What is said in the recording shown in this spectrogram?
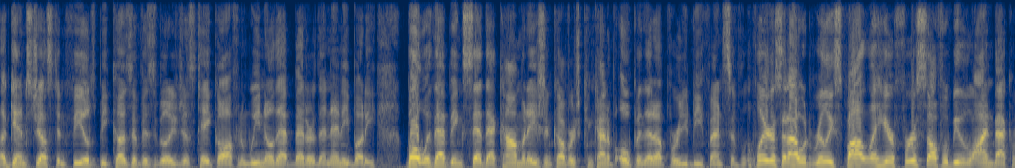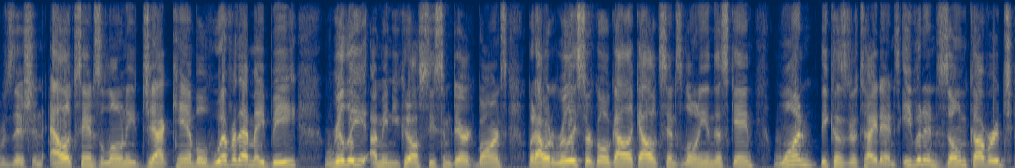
against Justin Fields because of his ability to just take off, and we know that better than anybody. But with that being said, that combination coverage can kind of open that up for you defensively. The players that I would really spotlight here, first off, would be the linebacker position. Alex Anzalone, Jack Campbell, whoever that may be. Really, I mean, you could also see some Derrick Barnes, but I would really circle a guy like Alex Anzalone in this game. One, because they're tight ends. Even in zone coverage,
